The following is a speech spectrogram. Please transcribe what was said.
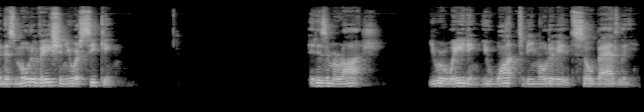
And this motivation you are seeking, it is a mirage. You are waiting. You want to be motivated so badly.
